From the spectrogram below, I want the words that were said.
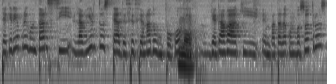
Te quería preguntar si la Virtus te ha decepcionado un poco. No. Llegaba aquí empatada con vosotros.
